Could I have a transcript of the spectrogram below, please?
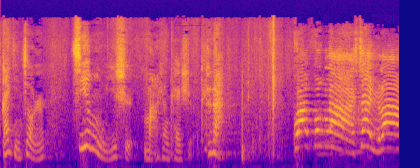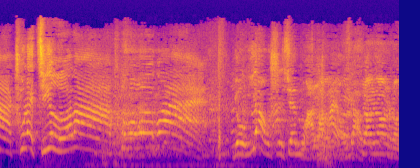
赶紧叫人，揭幕仪式马上开始。真的。刮风啦，下雨啦，出来集合啦！有要事宣布啊，老妈有要事。要什么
